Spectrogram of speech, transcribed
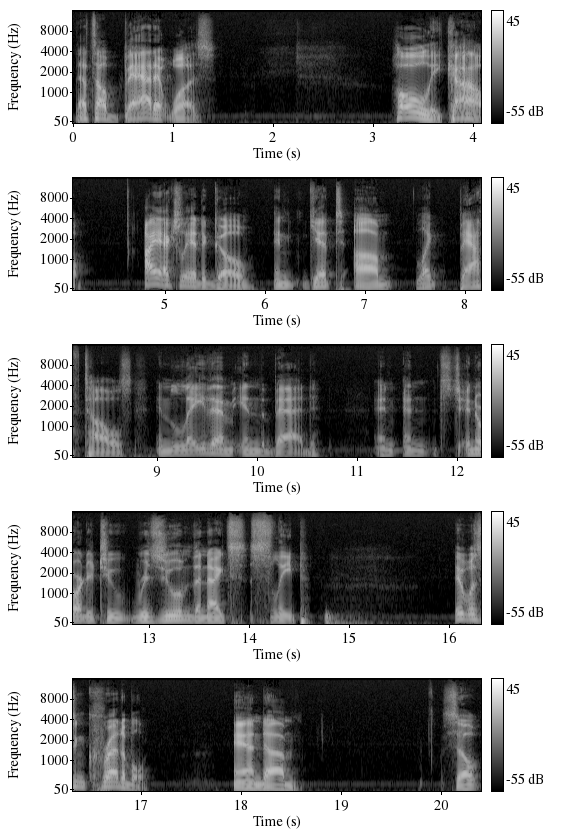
That's how bad it was. Holy cow! I actually had to go and get um, like bath towels and lay them in the bed, and and in order to resume the night's sleep. It was incredible. And um, so,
